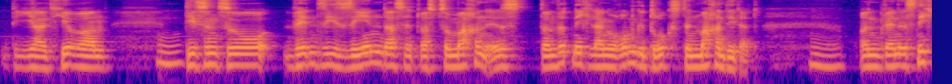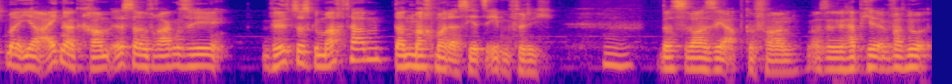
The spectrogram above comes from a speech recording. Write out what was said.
die halt hier waren, mhm. die sind so, wenn sie sehen, dass etwas zu machen ist, dann wird nicht lange rumgedruckst, dann machen die das. Mhm. Und wenn es nicht mal ihr eigener Kram ist, dann fragen sie, willst du es gemacht haben? Dann mach mal das jetzt eben für dich. Mhm das war sehr abgefahren. Also ich habe hier einfach nur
